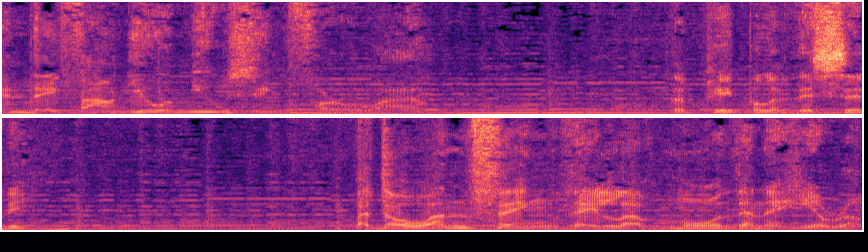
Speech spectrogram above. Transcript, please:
And they found you amusing for a while. The people of this city. But the one thing they love more than a hero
